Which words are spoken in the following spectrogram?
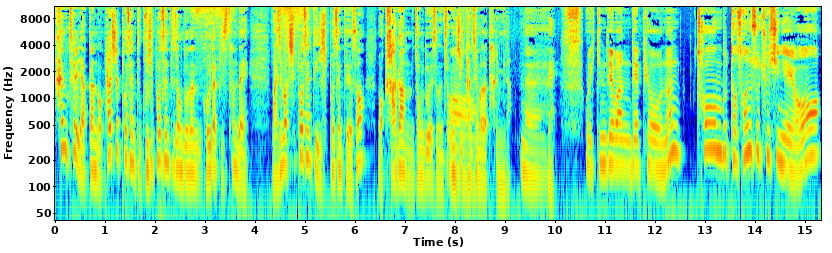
큰 틀 약간 뭐 80% 90% 정도는 거의 다 비슷한데 마지막 10% 20%에서 뭐 가감 정도에서는 조금씩 어. 단체마다 다릅니다. 네. 네. 우리 김대환 대표는 처음부터 선수 출신이에요.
